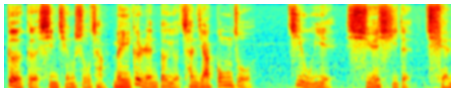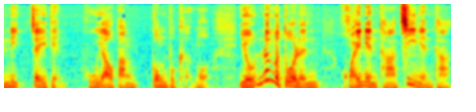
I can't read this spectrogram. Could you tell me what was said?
个个心情舒畅，每个人都有参加工作、就业、学习的权利。这一点，胡耀邦功不可没。有那么多人怀念他、纪念他，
